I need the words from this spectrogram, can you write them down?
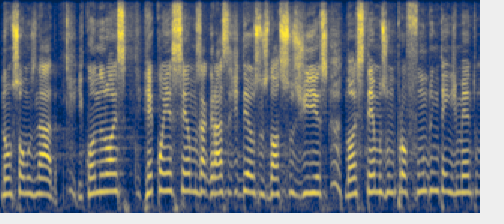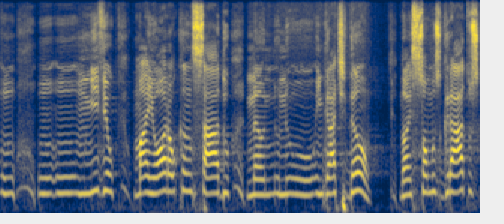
não somos nada. E quando nós reconhecemos a graça de Deus nos nossos dias, nós temos um profundo entendimento, um, um, um nível maior alcançado no, no, em gratidão. Nós somos gratos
